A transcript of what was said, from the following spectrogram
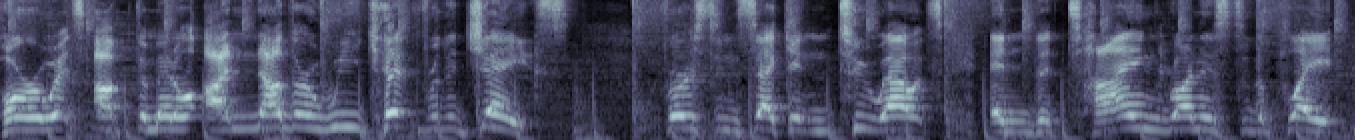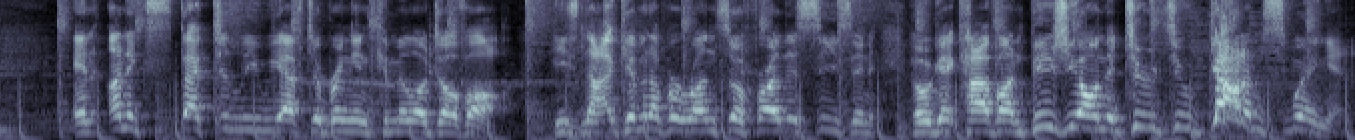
Horwitz up the middle, another weak hit for the Jays. First and second and two outs, and the tying run is to the plate and unexpectedly we have to bring in Camilo Doval. He's not given up a run so far this season. He'll get Cavan Biggio on the 2-2, got him swinging.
